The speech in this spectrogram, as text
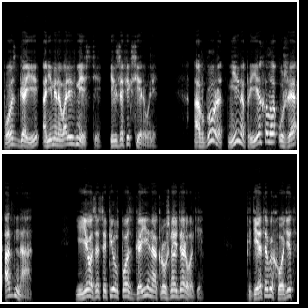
Пост ГАИ они миновали вместе, их зафиксировали. А в город Нина приехала уже одна, ее зацепил пост ГАИ на окружной дороге. Где-то, выходит,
